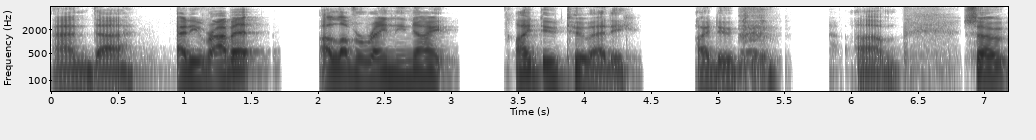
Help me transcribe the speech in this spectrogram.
And uh, Eddie Rabbitt. I love a rainy night. I do too, Eddie. I do too. um, so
